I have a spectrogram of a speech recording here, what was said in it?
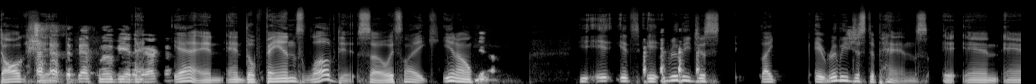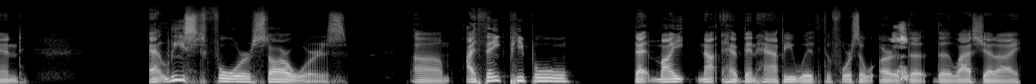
dog shit. the best movie in And- America. yeah, and and the fans loved it. So it's like you know, Yeah. it, it's it really just like it really just depends. It, and and at least for Star Wars, um, I think people that might not have been happy with the Force of, or the the Last Jedi,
